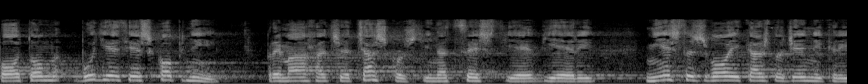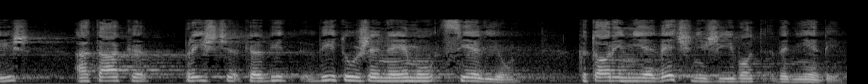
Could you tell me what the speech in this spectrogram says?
potom budete schopní premáhať ťažkosti na ceste viery, niesť svoj každodenný kríž a tak prísť k vytúženému cieľu, ktorým je väčší život v nebi.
